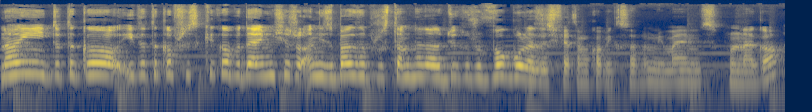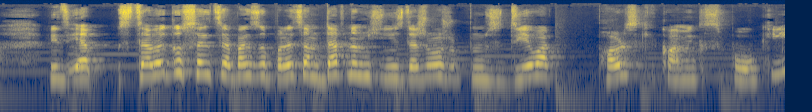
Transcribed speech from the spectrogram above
no i do tego, i do tego wszystkiego wydaje mi się, że on jest bardzo przystępny dla ludzi, którzy w ogóle ze światem komiksowym nie mają nic wspólnego, więc ja z całego serca bardzo polecam, dawno mi się nie zdarzyło, żebym zdjęła polski komiks z półki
